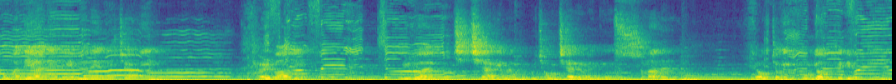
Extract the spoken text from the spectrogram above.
뭔가 내 안에 내면의 내적인 결박이 있고 우리로 하여금 지체하게 만들고 정체하게 만드는 수많은 영적인 공격들이 올 때는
